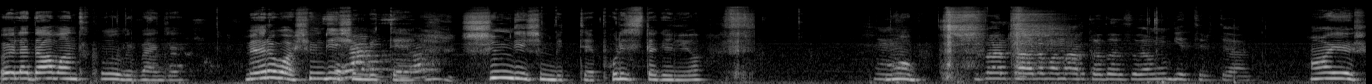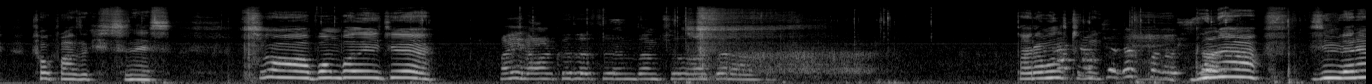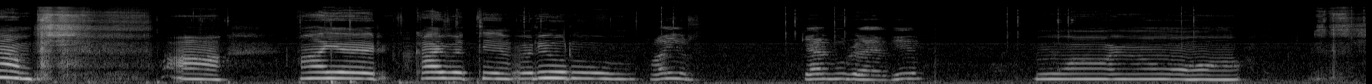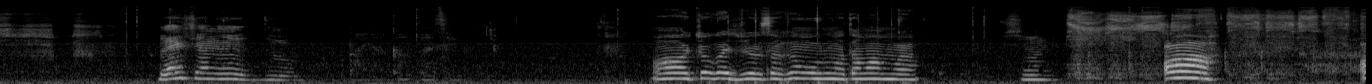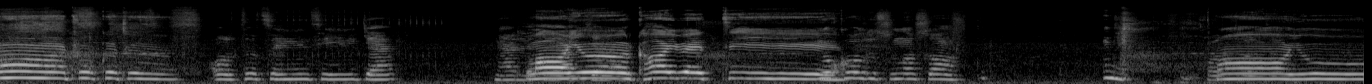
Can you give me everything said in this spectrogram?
Öyle daha mantıklı olur bence. Merhaba, şimdi işim bitti. Şimdi işim bitti. Polis de geliyor. Ama Süper kahraman arkadaşlarımı getirdim. hayır, çok fazla kişisiniz. Aa, bombalayıcı. Hayır arkadaşlarımdan çoğu hasar aldım. Taramalı tüfek. Buna izin veremem. Aa, hayır, kaybettim, ölüyorum. Hayır. Gel buraya bir. Ben seni öldüm. Aa, çok acıyor, sakın vurma tamam mı? Sen Aa, aa, çok kötü. orta senin seni gel. Nerede? Hayır, kaybettim. Yok oluşuna son. Hayır.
